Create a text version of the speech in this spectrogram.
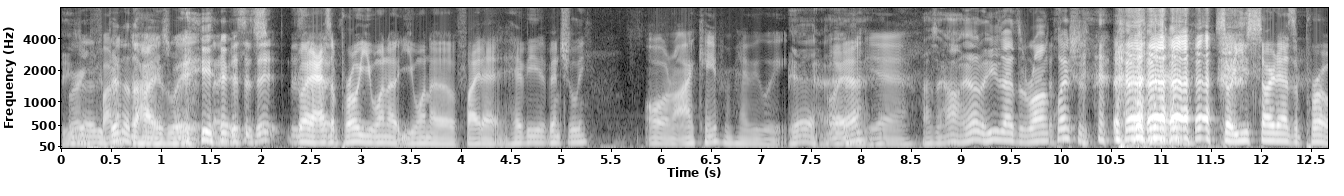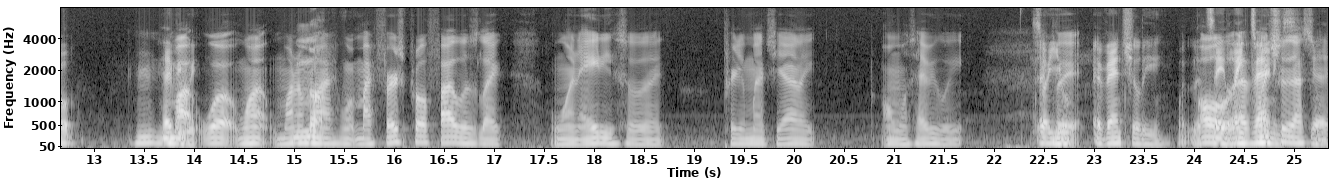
He's already already been to the highest weight. Like, this is it. This is But as a pro, you wanna you wanna fight at heavy eventually? Oh no, I came from heavyweight. Yeah. Oh, yeah? Yeah. I was like, oh hell, he's asked the wrong question. so you started as a pro. Hmm, My, well, one one of No. my one, my first profile was like 180, so like pretty much yeah, like almost heavyweight. So you eventually, let's oh, say late eventually 20s. that's yeah,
